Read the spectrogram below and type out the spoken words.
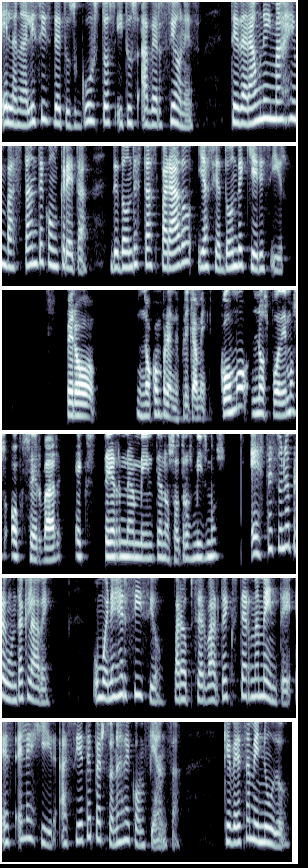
el análisis de tus gustos y tus aversiones te dará una imagen bastante concreta de dónde estás parado y hacia dónde quieres ir. Pero no comprendo, explícame, ¿cómo nos podemos observar externamente a nosotros mismos? Esta es una pregunta clave. Un buen ejercicio para observarte externamente es elegir a siete personas de confianza que ves a menudo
